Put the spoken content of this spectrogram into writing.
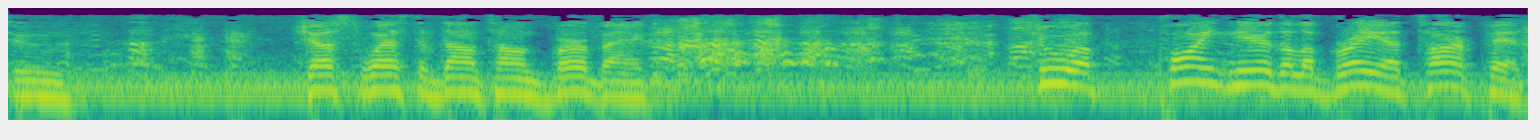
to just west of downtown Burbank to a point near the La Brea tar pits.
